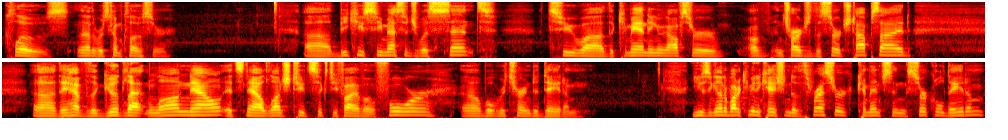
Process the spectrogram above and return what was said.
close. In other words, come closer. BQC message was sent to the commanding officer of, in charge of the search topside. Uh, they have the good Latin long now. It's now longitude 6504. Uh, we'll return to datum. Using underwater communication to the thresher, commencing circle datum.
